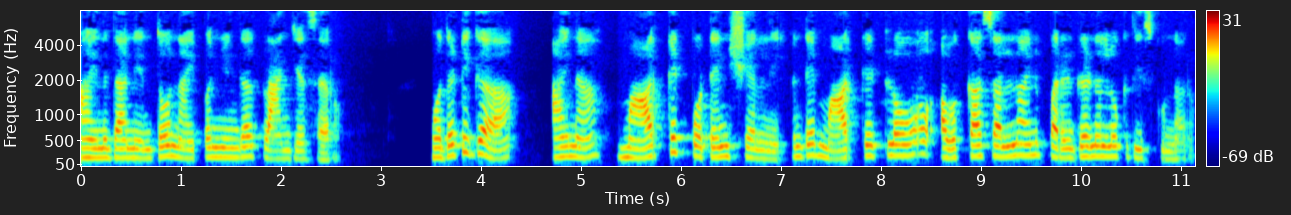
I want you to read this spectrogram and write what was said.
ఆయన దాన్ని ఎంతో నైపుణ్యంగా ప్లాన్ చేశారు. మొదటిగా ఆయన మార్కెట్ పొటెన్షియల్ని అంటే మార్కెట్లో అవకాశాలను ఆయన పరిగణనలోకి తీసుకున్నారు.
